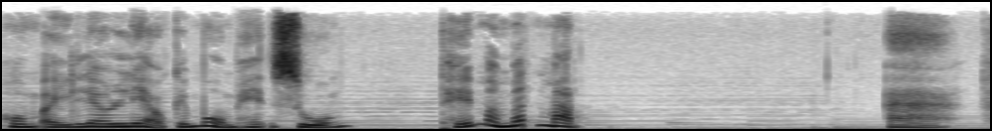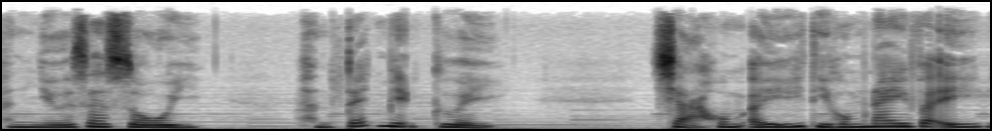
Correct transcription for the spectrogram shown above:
Hôm ấy leo lẻo cái mồm hẹn xuống Thế mà mất mặt. À hắn nhớ ra rồi. Hắn tét miệng cười. Chả hôm ấy thì hôm nay vậy.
